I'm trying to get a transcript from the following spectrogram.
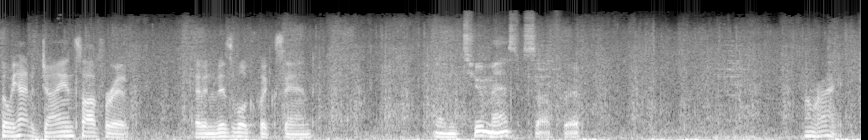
So we have giants off rip. We have invisible quicksand. And two masks off rip. Alright.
